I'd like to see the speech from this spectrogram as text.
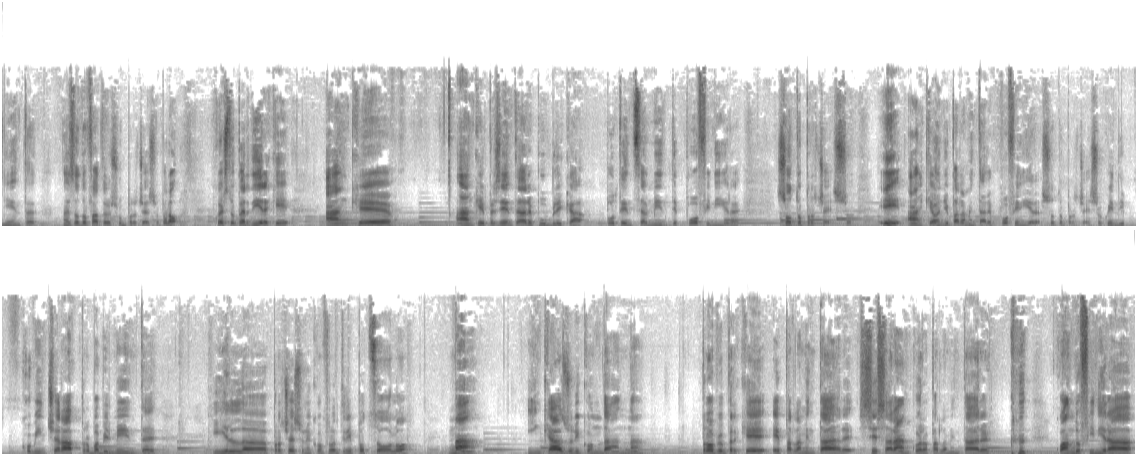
niente, non è stato fatto nessun processo. Però questo per dire che anche, anche il Presidente della Repubblica potenzialmente può finire sotto processo e anche ogni parlamentare può finire sotto processo. Quindi comincerà probabilmente il processo nei confronti di Pozzolo, ma in caso di condanna, proprio perché è parlamentare, se sarà ancora parlamentare quando finirà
